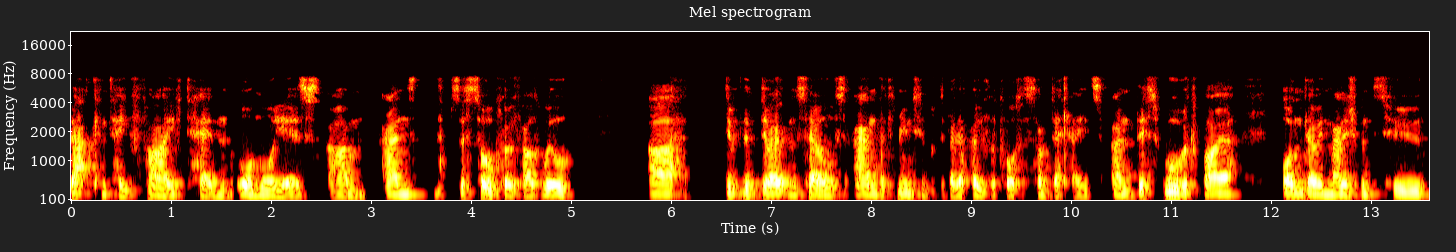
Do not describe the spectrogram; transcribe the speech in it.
that can take five, ten, or more years, um, and the soil profiles will uh, de develop themselves, and the community will develop over the course of some decades, and this will require ongoing management to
